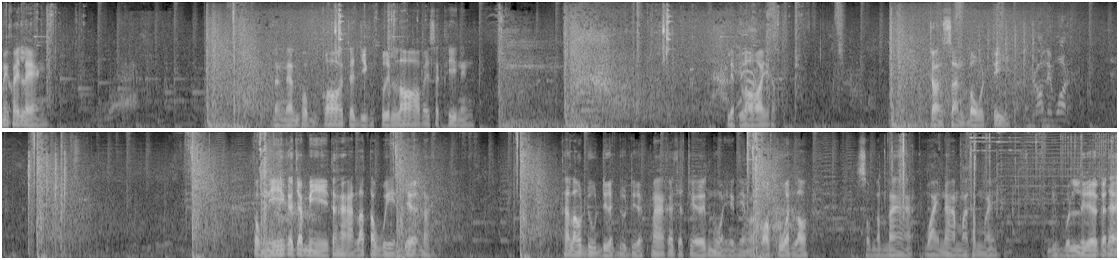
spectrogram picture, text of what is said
ไม่ค่อยแรง ดังนั้นผมก็จะยิงปืนล่อไปสักทีหนึ่งเรียบร้อยครับ จอห์นสันโบลตี้ ตรงนี้ก็จะมีทหารรัตะเวนเยอะหน่อย ถ้าเราดูเดือดดูเดือดมากก็จะเจอหน่วยอย่างนี้มาก่อกวนเราสมน้ำหน้าว่ายน้ำมาทำไม อยู่บนเรือก็ได้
